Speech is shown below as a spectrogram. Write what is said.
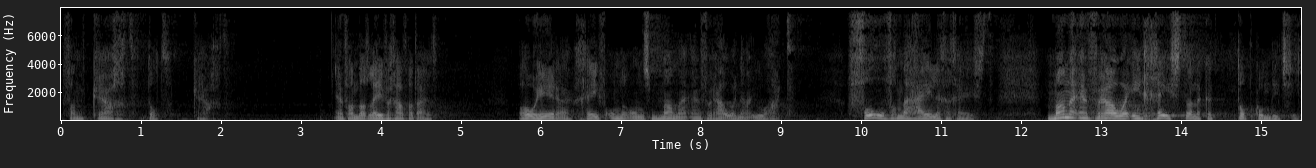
Van kracht tot kracht. En van dat leven gaat wat uit. O Heere, geef onder ons mannen en vrouwen naar uw hart. Vol van de Heilige Geest. Mannen en vrouwen in geestelijke topconditie.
